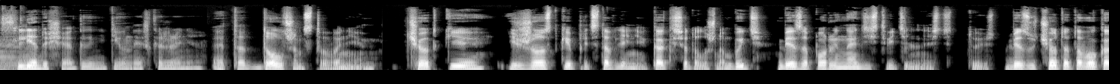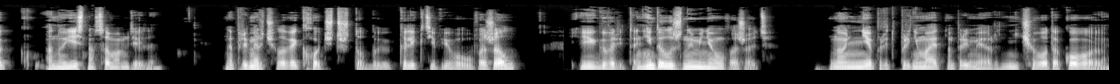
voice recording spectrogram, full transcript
Следующее когнитивное искажение. Это долженствование четкие и жесткие представления, как все должно быть, без опоры на действительность, то есть без учета того, как оно есть на самом деле. Например, человек хочет, чтобы коллектив его уважал, и говорит, они должны меня уважать, но не предпринимает, например, ничего такого,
